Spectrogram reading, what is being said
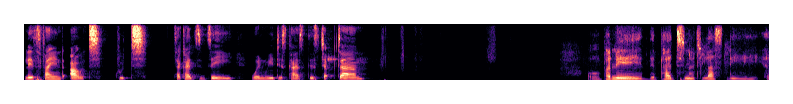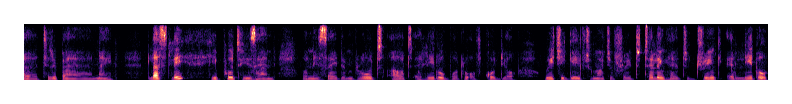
let's find out kuti takadzidzei when we discuss this chapter. Oh, pane the part inoti lastly uh, tiri pa9 lastly he put his hand on his side and brought out a little bottle of cordial which he gave to much afraid telling her to drink a little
